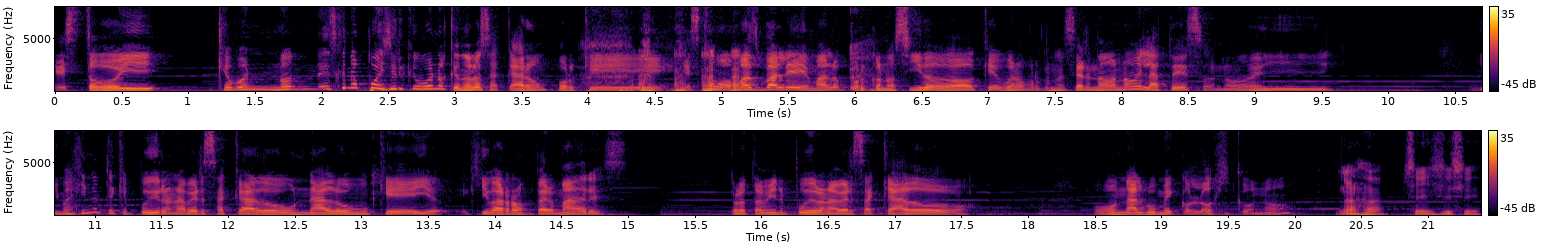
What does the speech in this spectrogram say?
estoy qué bueno no, es que no puedo decir qué bueno que no lo sacaron porque es como más vale malo por conocido que bueno por conocer. No no me late eso no y imagínate que pudieron haber sacado un álbum que, que iba a romper madres pero también pudieron haber sacado un álbum ecológico no Ajá, sí, sí, sí.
